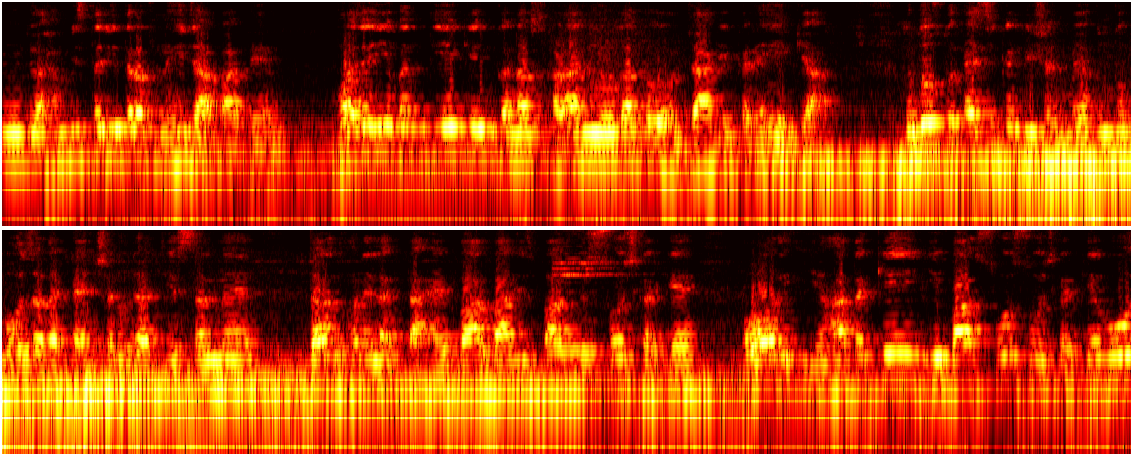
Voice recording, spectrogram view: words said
जो हम बिस्तरी तरफ़ नहीं जा पाते हैं। वजह ये बनती है कि उनका नफ्स खड़ा नहीं होगा तो जाके करेंगे क्या? तो दोस्तों, ऐसी कंडीशन में उनको बहुत ज़्यादा टेंशन हो जाती है, सर में दर्द होने लगता है बार बार इस बात में सोच करके, और यहाँ तक कि ये बात सोच सोच करके वो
